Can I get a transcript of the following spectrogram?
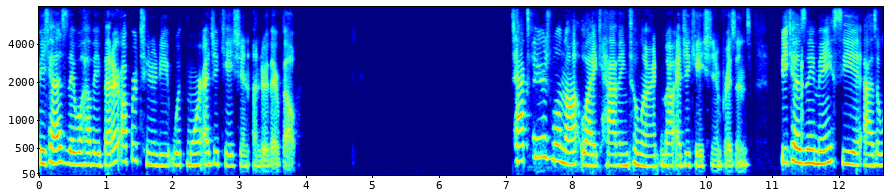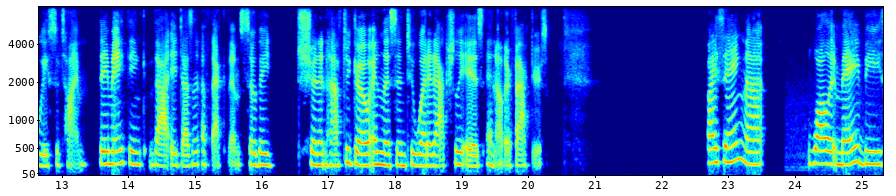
because they will have a better opportunity with more education under their belt. Taxpayers will not like having to learn about education in prisons because they may see it as a waste of time. They may think that it doesn't affect them, so they shouldn't have to go and listen to what it actually is and other factors. By saying that, while it may be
